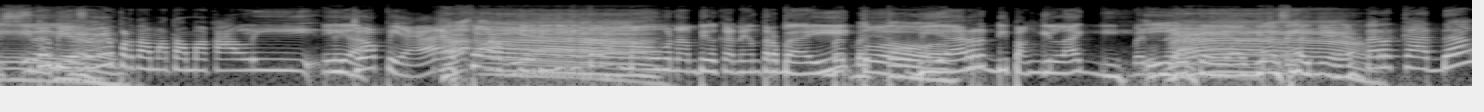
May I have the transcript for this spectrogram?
itu iya. biasanya pertama-tama kali Iya. ngejob ya. Effort. Ah. Jadi kita mau menampilkan yang terbaik Betul. biar dipanggil lagi. Iya. Gitu ya biasanya ya. Terkadang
